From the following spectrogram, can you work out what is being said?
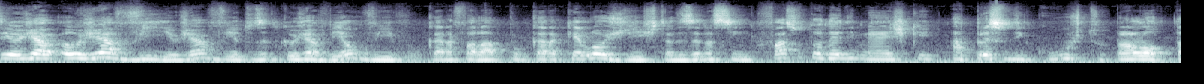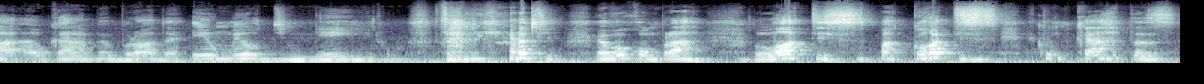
eu já, eu já vi, eu já vi, eu tô dizendo que eu já vi ao vivo, o cara falar pro cara que é lojista, dizendo assim, faça o torneio de Magic a preço de custo para lotar, o cara, meu brother, e o meu dinheiro, tá ligado? Tipo, eu vou comprar lotes, pacotes com cartas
